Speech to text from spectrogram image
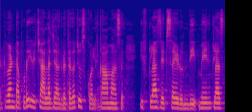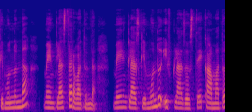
అటువంటప్పుడు ఇవి చాలా జాగ్రత్తగా చూసుకోవాలి. Commas if clause at side ఉంది మెయిన్ క్లాస్కి ముందుందా మెయిన్ క్లాస్ తర్వాత ఉందా మెయిన్ క్లాస్కి ముందు ఇఫ్ క్లాస్ వస్తే కామాతో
